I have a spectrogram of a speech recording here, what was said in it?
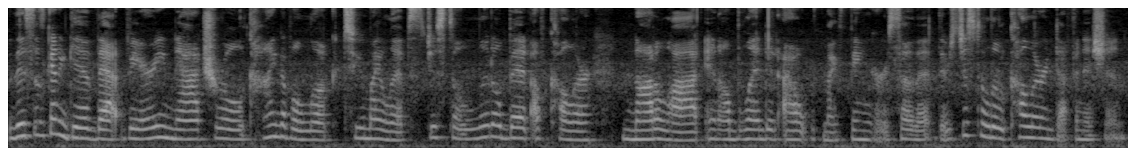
This is going to give that very natural kind of a look to my lips, just a little bit of color, not a lot, and I'll blend it out with my finger so that there's just a little color and definition.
